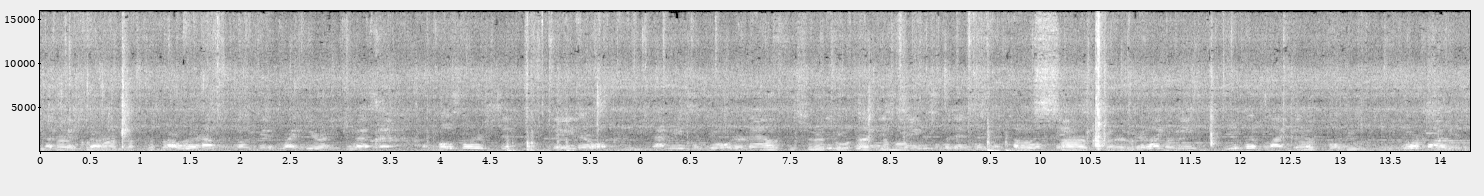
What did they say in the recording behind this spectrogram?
Let's get started. Our warehouse is located right here in the USA, and most orders ship the day they're ordered. That means if you order now, you it's can not be too doing hard no these more. changes within just a couple of sorry, days. sorry, If you're like me, you live life to the Look, fullest. you- Your body is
